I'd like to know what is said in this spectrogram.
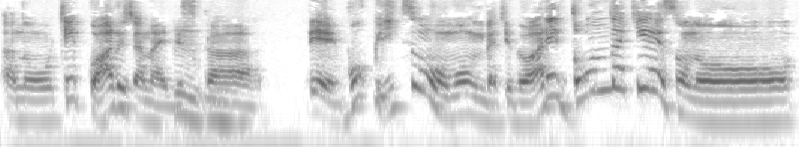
あの、結構あるじゃないですか。で、僕いつも思うんだけど、あれどんだけ、その、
